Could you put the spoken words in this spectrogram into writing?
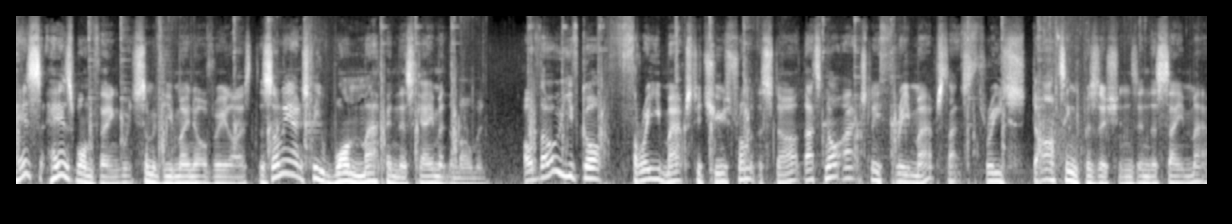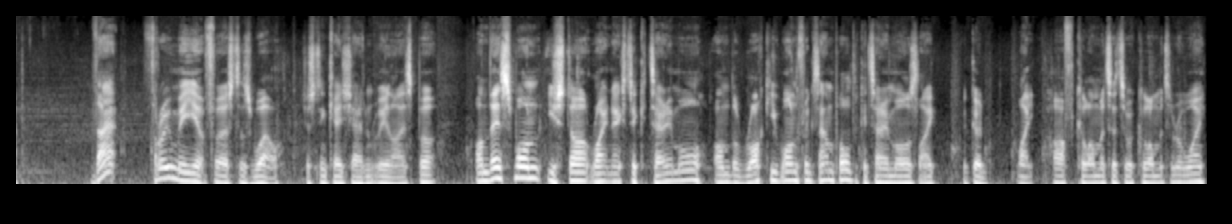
here's, here's one thing which some of you may not have realized. There's only actually one map in this game at the moment. Although you've got three maps to choose from at the start, that's not actually three maps, that's three starting positions in the same map. That threw me at first as well, just in case you hadn't realised. But on this one, you start right next to Caterium ore. On the rocky one, for example, the Caterium ore is like a good like half kilometer to a kilometer away.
